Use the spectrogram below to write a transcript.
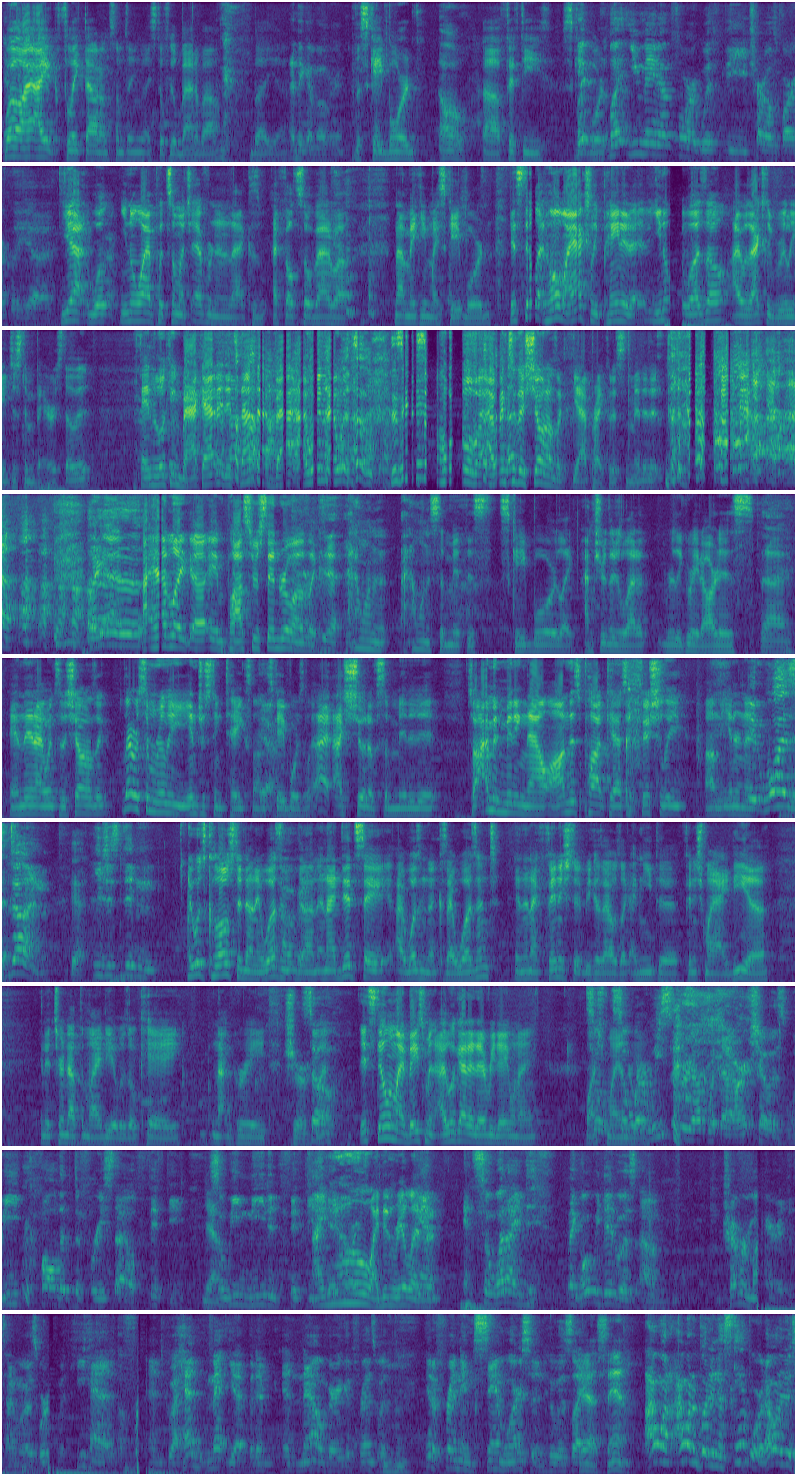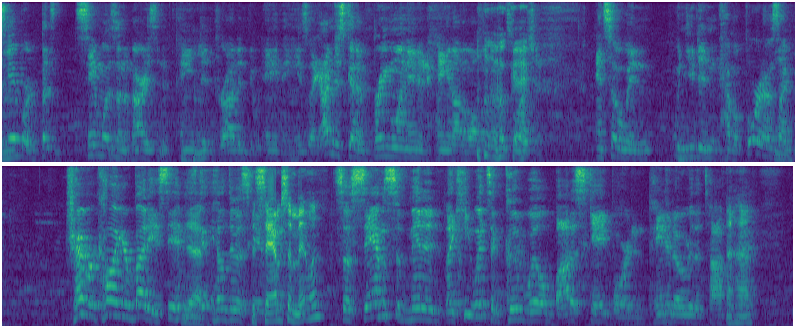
Well, I, I flaked out on something I still feel bad about, but yeah, I think I'm over it. the skateboard, Oh. uh, 50 skateboard. But, but you made up for it with the Charles Barkley. Uh, Yeah, well, you know why I put so much effort into that? Because I felt so bad about not making my skateboard. It's still at home. I actually painted it. You know what it was, though? I was actually really just embarrassed of it. And looking back at it, it's not that bad. I went, I was, this is gonna sound horrible, but I went to the show and I was like, yeah, I probably could have submitted it. like, I had like uh, imposter syndrome. I was like, I don't want to, I don't want to submit this skateboard. Like, I'm sure there's a lot of really great artists. Uh, And then I went to the show and I was like, there were some really interesting takes on Yeah. skateboards. Like, I, I should have submitted it. So I'm admitting now on this podcast officially on the internet. it was done. yeah. You just didn't. It was close to done. It wasn't Okay. done. And I did say I wasn't done because I wasn't. And then I finished it because I was like, I need to finish my idea. And it turned out that my idea was okay, not great. Sure. So. But it's still in my basement. I look at it every day when I watch so, my so underwear. So where we screwed up with that art show is we called it the freestyle 50. Yeah. So we needed 50. I skateboards. know. I didn't realize And, that. and so what I did, like what we did was, um, Trevor Meyer at the time who I was working with, he had a friend who I hadn't met yet, but am, and now very good friends with. He had a friend named Sam Larson who was like, Mm-hmm. Yeah, Sam. I want, I want to put in a skateboard. I want to do a Mm-hmm. skateboard. But Sam wasn't an artist, didn't paint, didn't draw, didn't do anything. He's like, I'm just gonna bring one in and hang it on the wall when one's Okay. watching. And so when when you didn't have a board, I was like, Trevor, call your buddy. See he's Yeah. he'll do a skateboard. Did Sam submit one? So Sam submitted, like he went to Goodwill, bought a skateboard, and painted over the top Uh-huh. of it,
